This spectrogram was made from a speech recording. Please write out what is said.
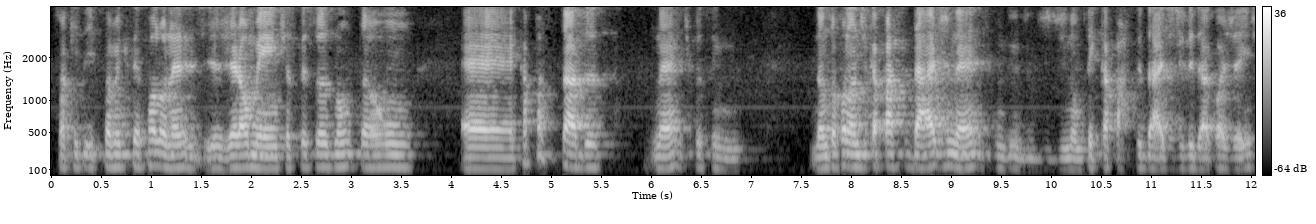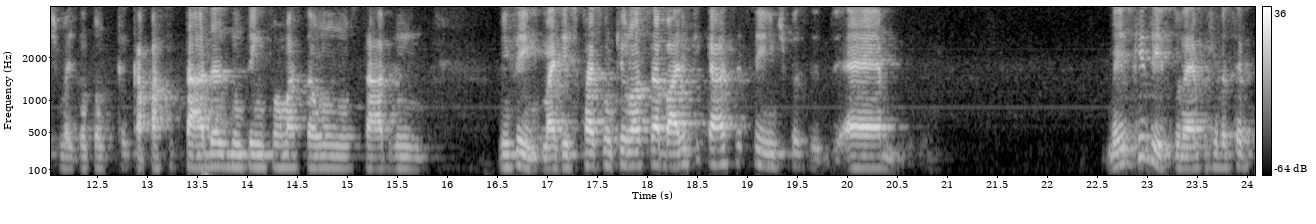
Só que isso também que você falou, né? Geralmente as pessoas não estão é, capacitadas, né? Tipo assim, não estou falando de capacidade, né? De, não ter capacidade de lidar com a gente, mas não estão capacitadas, não têm informação, não sabem, não... enfim. Mas isso faz com que o nosso trabalho ficasse assim, tipo, assim, é, meio esquisito, né? Porque você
